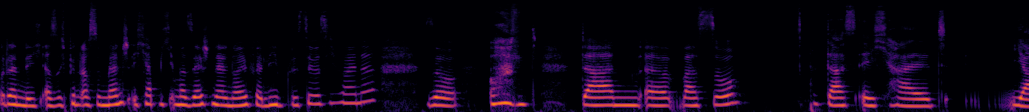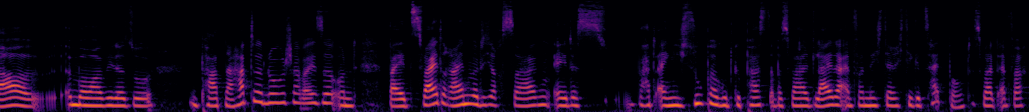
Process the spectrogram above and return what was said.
oder nicht? Also ich bin auch so ein Mensch, ich habe mich immer sehr schnell neu verliebt, wisst ihr, was ich meine? So, und dann äh, war es so, dass ich halt, ja, immer mal wieder so einen Partner hatte, logischerweise. Und bei zwei, dreien würde ich auch sagen, ey, das hat eigentlich super gut gepasst, aber es war halt leider einfach nicht der richtige Zeitpunkt. Es war halt einfach,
